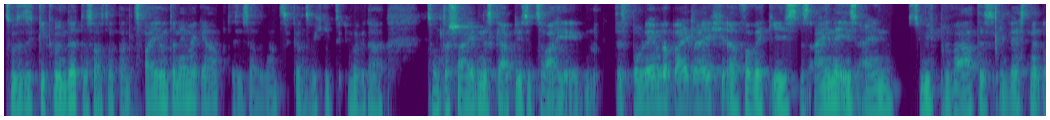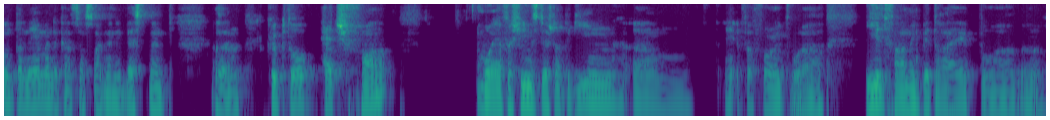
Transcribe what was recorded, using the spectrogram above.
zusätzlich gegründet. Das heißt, er hat dann zwei Unternehmen gehabt. Das ist also ganz, ganz wichtig, immer wieder zu unterscheiden. Es gab diese zwei eben. Das Problem dabei gleich äh, vorweg ist, das eine ist ein ziemlich privates Investmentunternehmen, da kannst du auch sagen ein Investment, also ein Krypto-Hedgefonds, wo er verschiedenste Strategien ähm, verfolgt, wo er Yield Farming betreibt, wo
